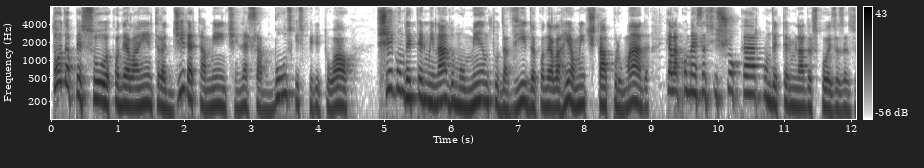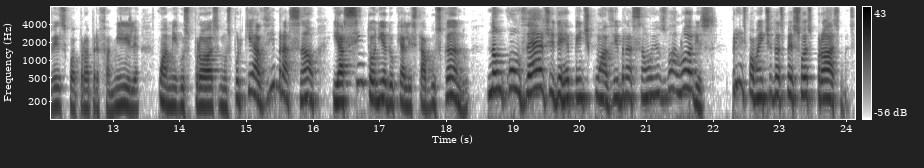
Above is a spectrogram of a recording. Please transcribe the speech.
Toda pessoa, quando ela entra diretamente nessa busca espiritual, chega um determinado momento da vida, quando ela realmente está aprumada, que ela começa a se chocar com determinadas coisas, às vezes com a própria família, com amigos próximos, porque a vibração e a sintonia do que ela está buscando não converge de repente com a vibração e os valores principalmente das pessoas próximas.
